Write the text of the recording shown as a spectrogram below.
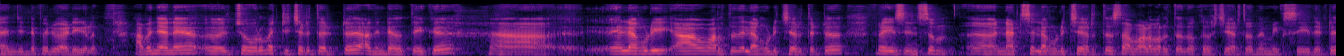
ലഞ്ചിന്റെ പരിപാടികൾ അപ്പോൾ ഞാൻ ചോറ് വറ്റിച്ചെടുത്തിട്ട് അതിന്റെ അകത്തേക്ക് എല്ലാം കൂടി ആ വറുത്തതെല്ലാം കൂടി ചേർത്തിട്ട് റേസിൻസും നട്ട്സ് എല്ലാം കൂടി ചേർത്ത് സവാള വറുത്തതൊക്കെ ചേർത്ത് ഒന്ന് മിക്സ് ചെയ്തിട്ട്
